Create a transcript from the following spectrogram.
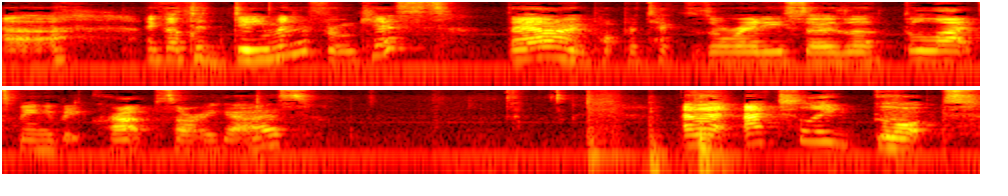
Uh, I got the Demon from Kiss. They are in pop protectors already, so the, the light's being a bit crap. Sorry, guys. And I actually got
